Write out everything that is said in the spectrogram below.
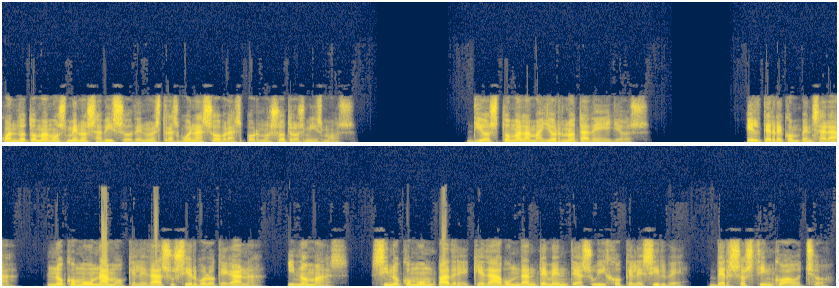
cuando tomamos menos aviso de nuestras buenas obras por nosotros mismos. Dios toma la mayor nota de ellos. Él te recompensará, no como un amo que le da a su siervo lo que gana, y no más, sino como un padre que da abundantemente a su hijo que le sirve, versos 5 a 8.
